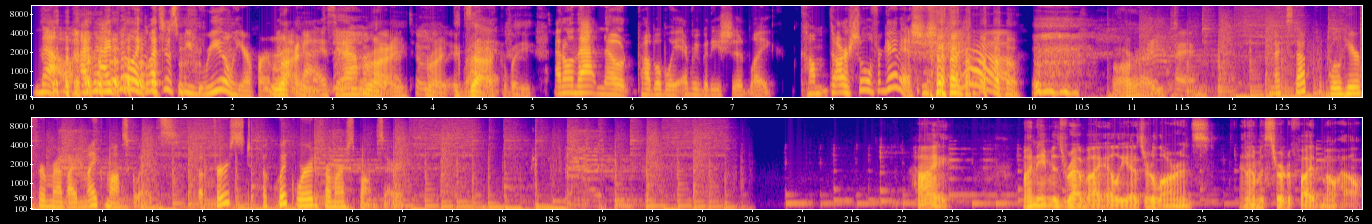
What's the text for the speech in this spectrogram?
No. I mean, I feel like let's just be real here for a minute, Right. guys. Yeah. Right, totally. right, Right. exactly. And on that note, probably everybody should like come to our shul for kiddush. Yeah. All right. Okay. Next up, we'll hear from Rabbi Mike Moskowitz. But first, a quick word from our sponsor. Hi, my name is Rabbi Eliezer Lawrence, and I'm a certified Mohel.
